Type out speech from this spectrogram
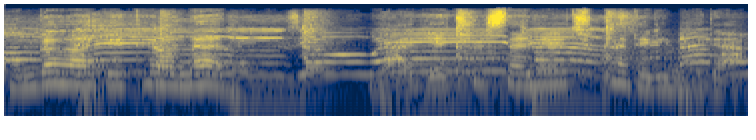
건강하게 태어난 이 아기의 출산을 축하드립니다.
